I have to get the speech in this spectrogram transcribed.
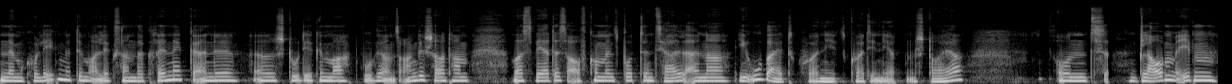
einem Kollegen, mit dem Alexander Krenneck, eine äh, Studie gemacht, wo wir uns angeschaut haben, was wäre das Aufkommenspotenzial einer EU-weit koordinierten Steuer und glauben eben,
